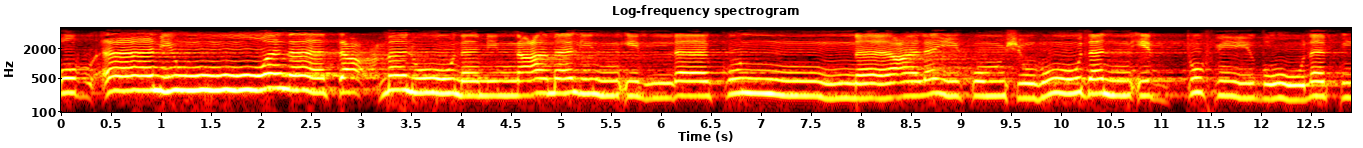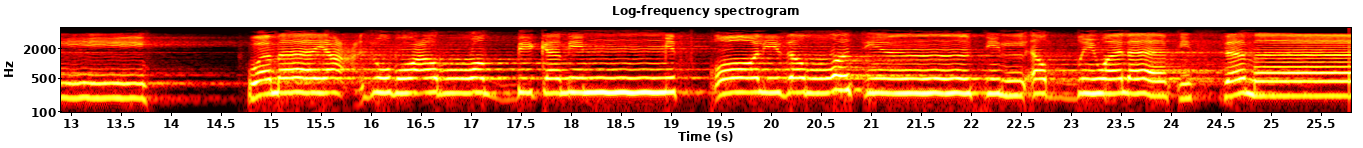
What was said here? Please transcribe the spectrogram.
قرآن ولا تعملون من عمل إلا كنا عليكم شهودا إذ تفيضون فيه وما يعجب عن ربك من مثقال ذرة في الأرض ولا في السماء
